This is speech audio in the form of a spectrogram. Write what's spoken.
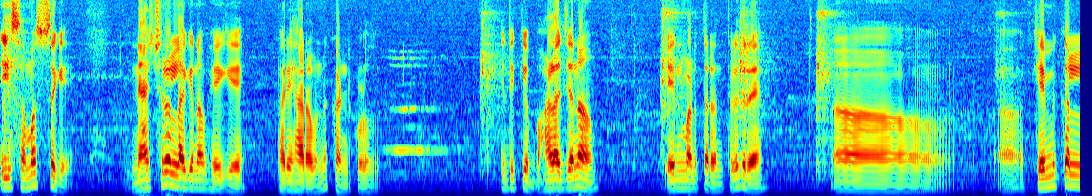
ಈ ಸಮಸ್ಯೆಗೆ ನ್ಯಾಚುರಲ್ ಆಗಿ ನಾವು ಹೇಗೆ ಪರಿಹಾರವನ್ನು ಕಂಡುಕೊಳ್ಳೋದು? ಇದಕ್ಕೆ ಬಹಳ ಜನ ಏನು ಮಾಡ್ತಾರೆ ಅಂತ ಹೇಳಿದ್ರೆ ಕೆಮಿಕಲ್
